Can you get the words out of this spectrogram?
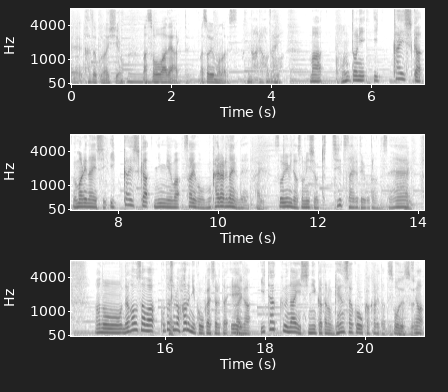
えー家族の意思を、うん。まあ、相和であるという、まあ、そういうものです。なるほど、はい。まあ本当に一回しか生まれないし一回しか人間は最後を迎えられないのではい。そういう意味ではその意思をきっちり伝えるということなんですね、はいあの長尾さんは今年の春に公開された映画「痛くない死に方」の原作を書かれたというそうです。が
